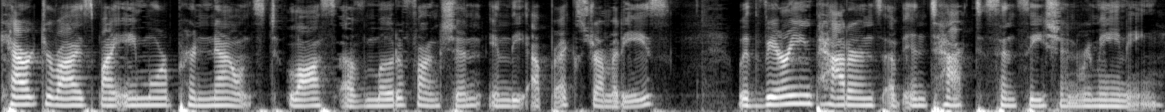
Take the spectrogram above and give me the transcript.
characterized by a more pronounced loss of motor function in the upper extremities, with varying patterns of intact sensation remaining.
